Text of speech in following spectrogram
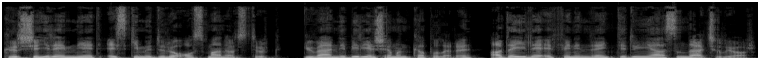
Kırşehir Emniyet Eski Müdürü Osman Öztürk, Güvenli Bir Yaşamın Kapıları, adı ile Efe'nin renkli dünyasında açılıyor.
